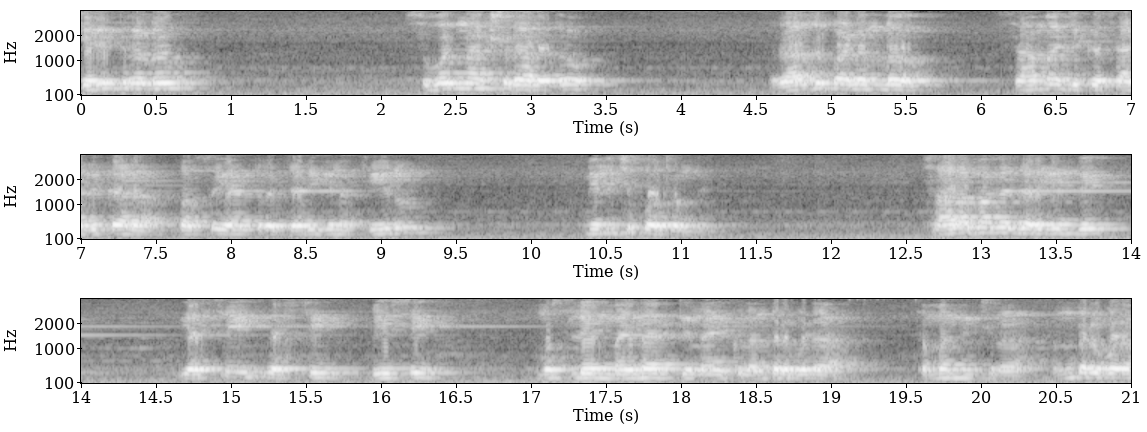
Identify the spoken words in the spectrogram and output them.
చరిత్రలో సువర్ణాక్షరాలతో రాజుపాలెంలో సామాజిక సాధికార బస్సు యాత్ర జరిగిన తీరు నిలిచిపోతుంది. చాలా బాగా జరిగింది. SC ST BC Muslim minority నాయకులందరూ కూడా సంబంధించిన అందరూ కూడా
